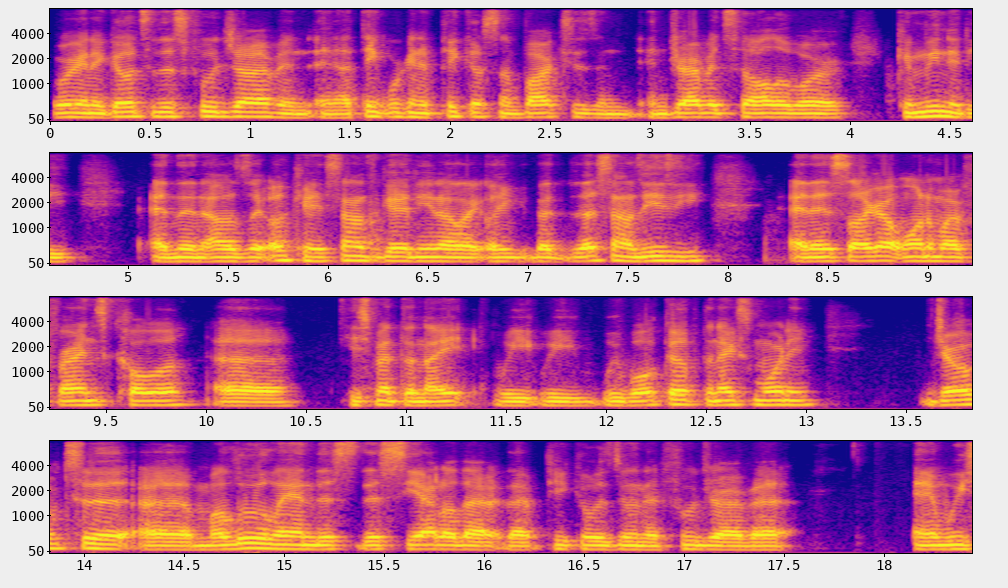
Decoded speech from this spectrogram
We're going to go to this food drive and, and I think we're going to pick up some boxes and, and drive it to all of our community. And then I was like, okay, sounds good. You know, like, like that, that sounds easy. And then so I got one of my friends, Koa. Uh, he spent the night. We, we, we woke up the next morning, drove to uh, Malua this, this Seattle that, that PICA was doing their food drive at and we,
